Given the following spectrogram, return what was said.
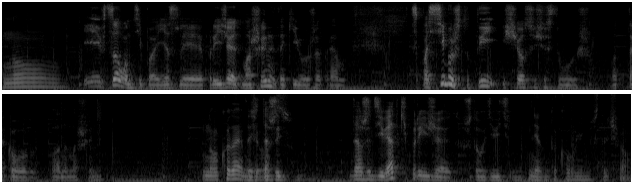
ну... И в целом, типа, если приезжают машины такие уже прям... Спасибо, что ты еще существуешь. Вот такого плана машины. Ну, куда им То есть даже, даже девятки приезжают, что удивительно. Нет, ну такого я не встречал.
